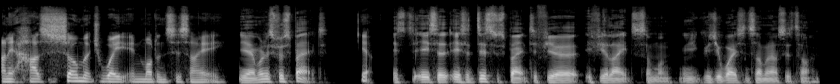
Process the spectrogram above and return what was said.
and it has so much weight in modern society. Yeah, well, it's respect. Yeah, it's it's a it's a disrespect if you're if you're late to someone because you're wasting someone else's time.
